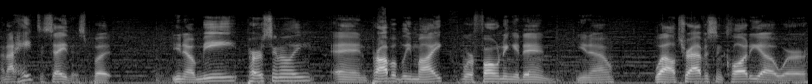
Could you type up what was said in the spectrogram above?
and I hate to say this, but you know, me personally, and probably Mike, were phoning it in. You know, while Travis and Claudio were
